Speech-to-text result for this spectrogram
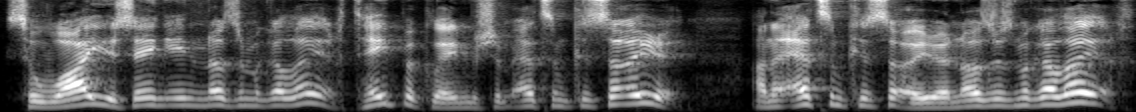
so why are you saying ein nozer megalech? Tepa claim b'shem etzem kesaire on an etzim kisayir, nozer's megaleich.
